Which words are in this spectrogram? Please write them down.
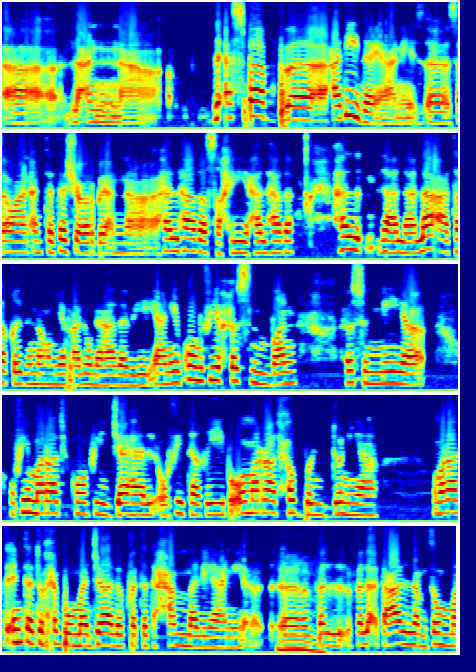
آه لأن آه، لأسباب آه، عديدة يعني آه، سواء أنت تشعر بأن هل هذا صحيح هل هذا هل لا لا لا أعتقد أنهم يفعلون هذا به. يعني يكون في حسن ظن حسن نية وفي مرات يكون في جهل وفي تغيب ومرات حب الدنيا ومرات أنت تحب مجالك فتتحمل يعني آه، فلا أتعلم ثم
